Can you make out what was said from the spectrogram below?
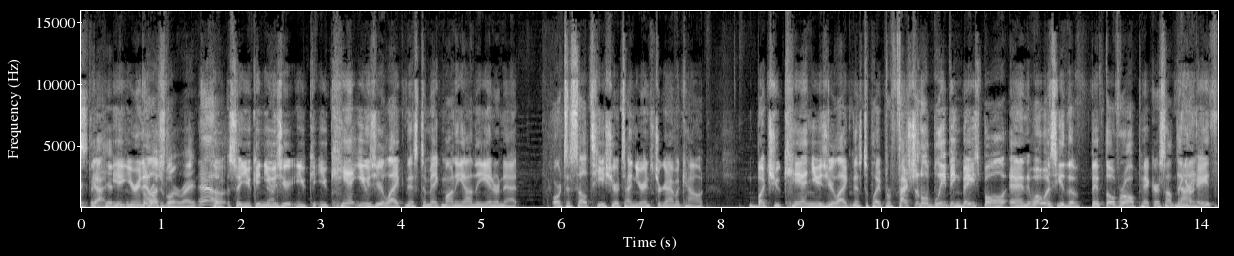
like the yeah, kid- you're the ineligible, wrestler, right? Yeah. So, so you can use your you ca- you can't use your likeness to make money on the internet or to sell T-shirts on your Instagram account, but you can use your likeness to play professional bleeping baseball. And what was he, the fifth overall pick or something, Ninth. or eighth?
